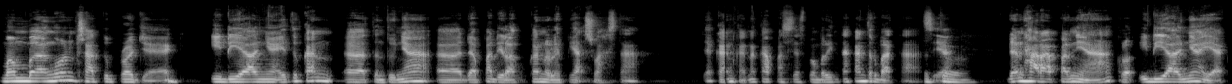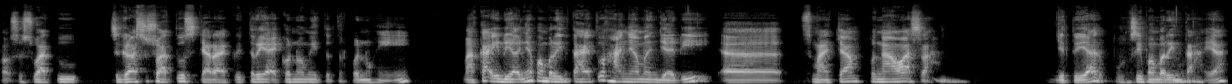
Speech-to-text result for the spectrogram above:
membangun satu proyek idealnya itu kan eh, tentunya eh, dapat dilakukan oleh pihak swasta ya kan karena kapasitas pemerintah kan terbatas ya Betul. dan harapannya kalau idealnya ya kalau sesuatu segala sesuatu secara kriteria ekonomi itu terpenuhi maka idealnya pemerintah itu hanya menjadi eh, semacam pengawas lah. Gitu ya fungsi pemerintah ya.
